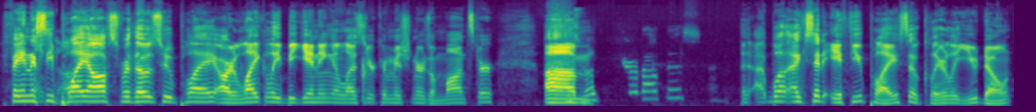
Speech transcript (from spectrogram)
Fantasy playoffs for those who play are likely beginning unless your commissioner's a monster. You Um, supposed about this? uh, well, I said if you play, so clearly you don't.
